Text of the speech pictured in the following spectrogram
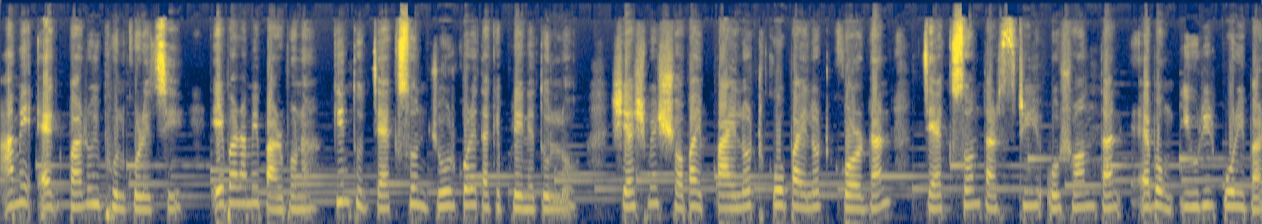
আমি একবারই ভুল করেছি। এবার আমি পারব না। কিন্তু জ্যাকসন জোর করে তাকে প্লেনে তুলল। শেষমেশ সবাই পাইলট কো পাইলট গর্ডান, জ্যাকসন তার স্ত্রী ও সন্তান এবং ইউরির পরিবার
